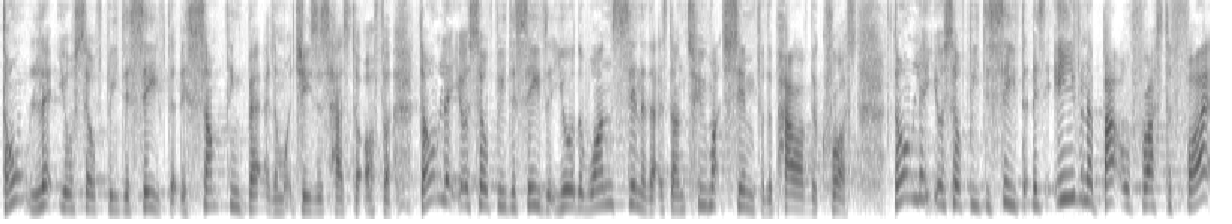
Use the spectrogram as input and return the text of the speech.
Don't let yourself be deceived that there's something better than what Jesus has to offer. Don't let yourself be deceived that you're the one sinner that has done too much sin for the power of the cross. Don't let yourself be deceived that there's even a battle for us to fight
